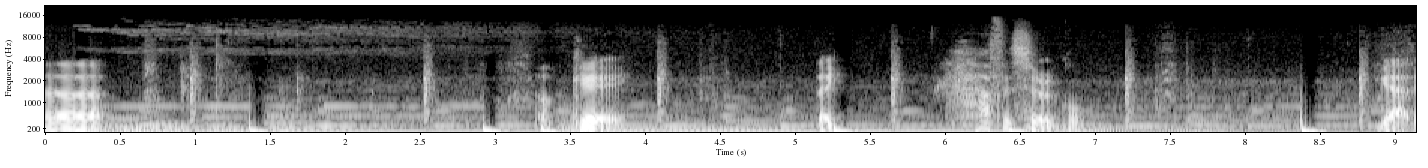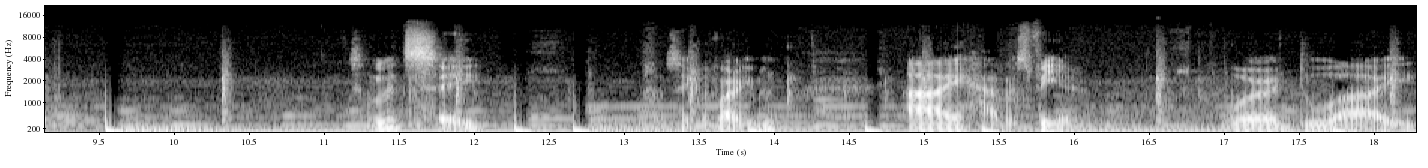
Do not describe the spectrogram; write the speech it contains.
Uh. Okay. Like half a circle. Got it. So let's say, for the sake of argument, I have a sphere where do I?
